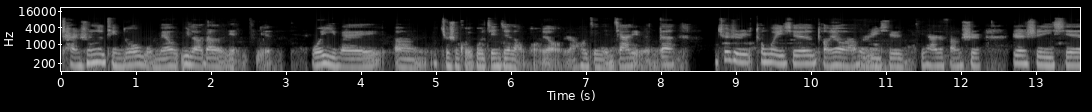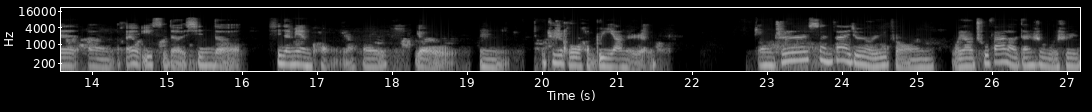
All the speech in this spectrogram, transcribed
产生了挺多我没有预料到的连接。我以为嗯，就是回国见见老朋友，然后见见家里人，但。确实通过一些朋友啊，或者一些其他的方式，认识一些嗯很有意思的新的新的面孔，然后有嗯就是和我很不一样的人。总之，现在就有一种我要出发了，但是我是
